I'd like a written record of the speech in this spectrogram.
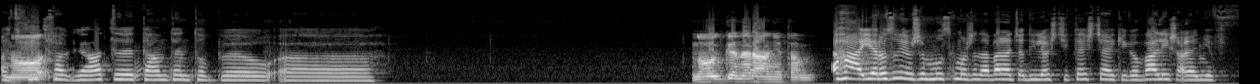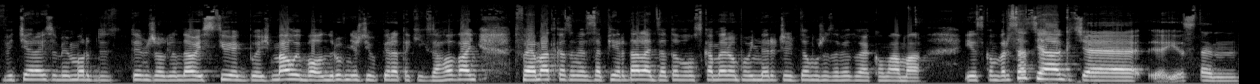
A no tweet Fagaty, tamten to był... E... no generalnie tam Aha, ja rozumiem, że mózg może nawalać od ilości teścia, jakiego walisz, ale nie wycieraj sobie mordy tym, że oglądałeś Stu jak byłeś mały, bo on również nie popiera takich zachowań. Twoja matka zamiast zapierdalać za tobą z kamerą powinna ryczeć w domu, że zawiodła jako mama. Jest konwersacja, gdzie jest ten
